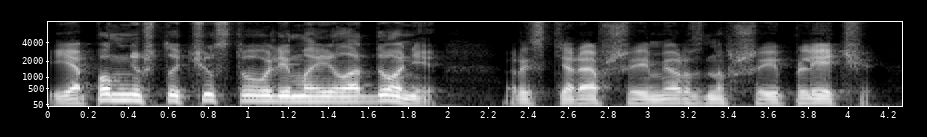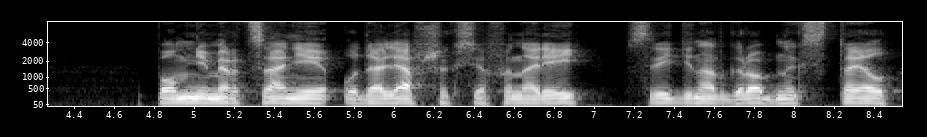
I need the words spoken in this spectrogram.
Я помню, что чувствовали мои ладони, растиравшие мерзнувшие плечи. Помню мерцание удалявшихся фонарей среди надгробных стел.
